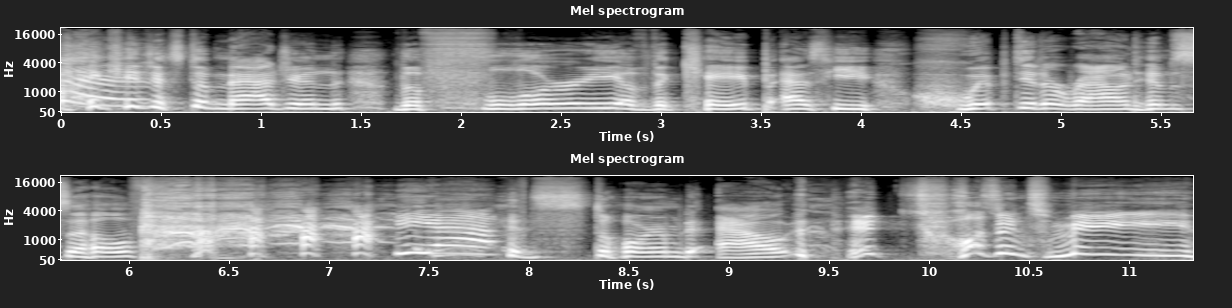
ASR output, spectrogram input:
I can just imagine the flurry of the cape as he whipped it around himself yeah. and stormed out. It wasn't me.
